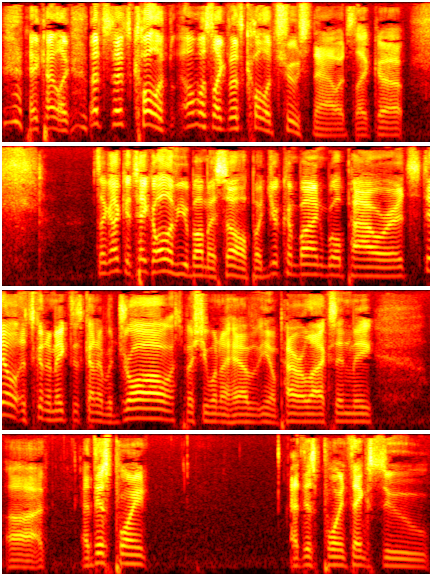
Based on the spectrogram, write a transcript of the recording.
and kind of like let's let's call it almost like let's call it truce now. It's like uh, it's like I could take all of you by myself, but your combined willpower, it's still it's going to make this kind of a draw, especially when I have you know parallax in me. Uh, at this point, at this point, thanks to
